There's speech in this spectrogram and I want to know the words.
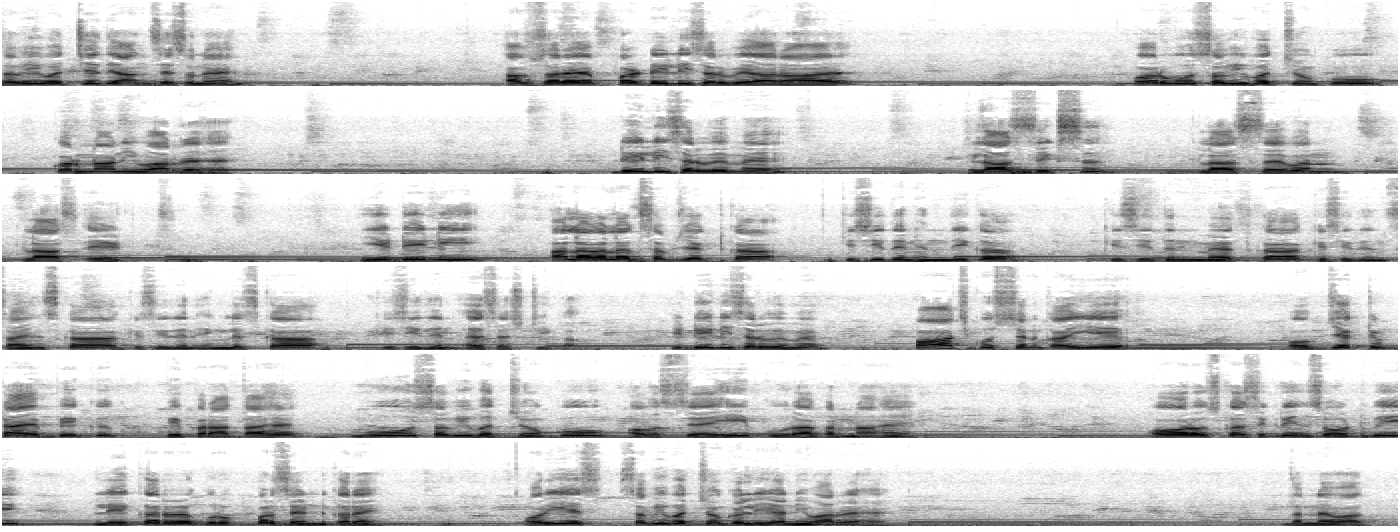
सभी बच्चे ध्यान से सुने। अवसर ऐप पर डेली सर्वे आ रहा है और वो सभी बच्चों को करना अनिवार्य है। डेली सर्वे में class six, class seven, class eight, ये डेली अलग अलग सब्जेक्ट का, किसी दिन हिंदी का किसी दिन मैथ का, किसी दिन साइंस का, किसी दिन इंग्लिश का, किसी दिन एसएसटी का। ये डेली सर्वे में पाँच क्वेश्चन का ये ऑब्जेक्टिव टाइप एक पेपर आता है। वो सभी बच्चों को अवश्य ही पूरा करना है। और उसका स्क्रीनशॉट भी लेकर ग्रुप पर सेंड करें। और ये सभी बच्चों के लिए अनिवार्य है। धन्यवाद।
